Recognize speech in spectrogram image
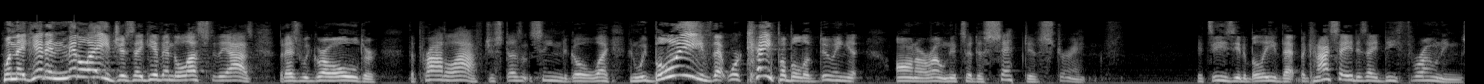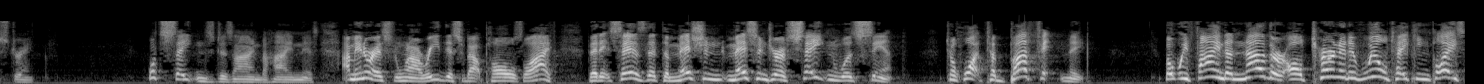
When they get in middle ages, they give into the lust of the eyes. But as we grow older, the pride of life just doesn't seem to go away. And we believe that we're capable of doing it on our own. It's a deceptive strength. It's easy to believe that, but can I say it is a dethroning strength? What's Satan's design behind this? I'm interested when I read this about Paul's life that it says that the messenger of Satan was sent. To what? To buffet me. But we find another alternative will taking place,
